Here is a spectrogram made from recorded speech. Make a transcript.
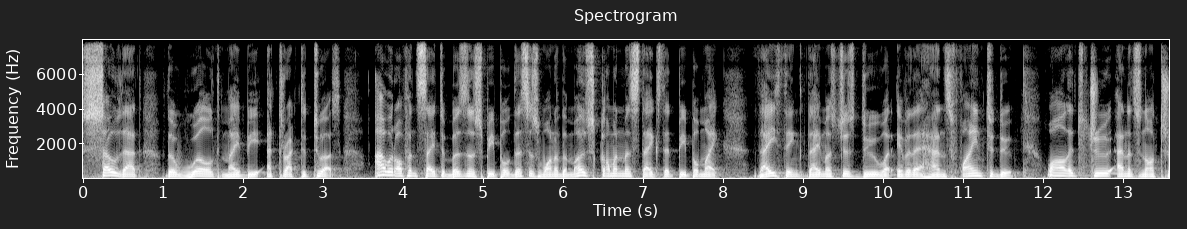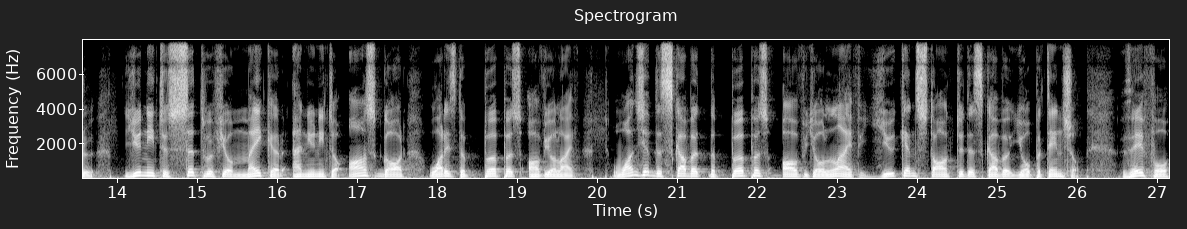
so that the world may be attracted to us. I would often say to business people, this is one of the most common mistakes that people make. They think they must just do whatever their hands find to do. While it's true and it's not true, you need to sit with your Maker and you need to ask God, what is the purpose of your life? Once you have discovered the purpose of your life, you can start to discover your potential. Therefore,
